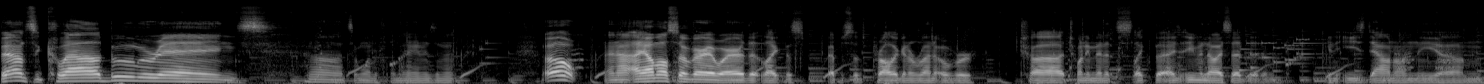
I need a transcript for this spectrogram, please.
Bouncy Cloud Boomerangs. Oh, that's a wonderful name, isn't it? Oh, and I, I am also very aware that like this episode's probably gonna run over uh, 20 minutes. Like, the, even though I said that I'm gonna ease down on the um,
